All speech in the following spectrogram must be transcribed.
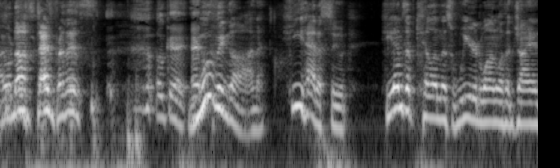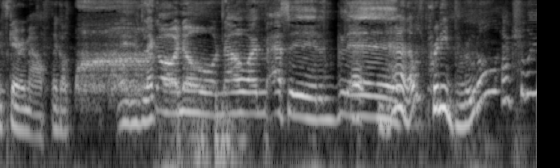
I will not stand for this. okay. And, Moving on. He had a suit. He ends up killing this weird one with a giant scary mouth that goes. and he's like, "Oh no, now I'm acid and blood." Yeah, that was pretty brutal, actually.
